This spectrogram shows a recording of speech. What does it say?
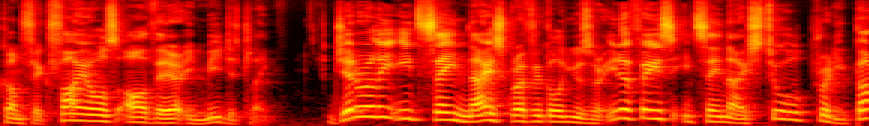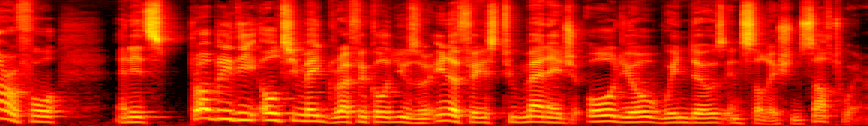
config files are there immediately. Generally, it's a nice graphical user interface, it's a nice tool, pretty powerful, and it's probably the ultimate graphical user interface to manage all your Windows installation software.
